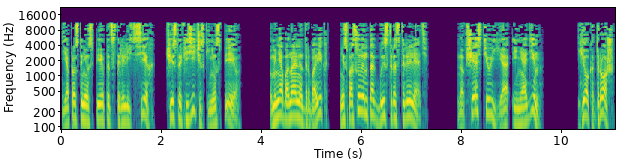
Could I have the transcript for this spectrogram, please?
Я просто не успею подстрелить всех, чисто физически не успею. У меня банально дробовик не способен так быстро стрелять. Но, к счастью, я и не один. Йока, дрожь!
